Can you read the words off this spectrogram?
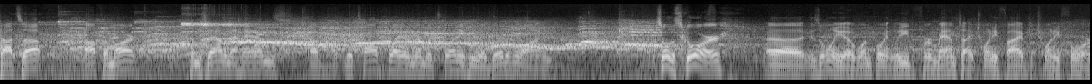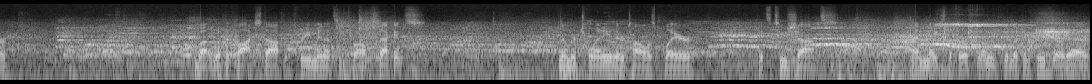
Shots up, off the mark, comes down in the hands of the tall player, number 20, who will go to the line. So the score uh, is only a one-point lead for Manti, 25 to 24. But with the clock stopped at three minutes and 12 seconds, number 20, their tallest player, gets two shots and makes the first one. Good looking free throw there.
